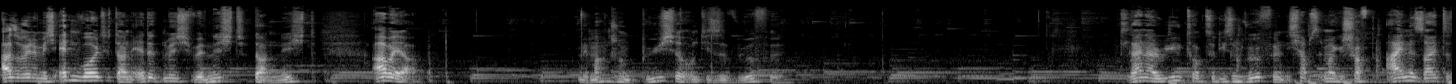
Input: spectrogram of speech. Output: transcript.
Also, wenn ihr mich adden wollt, dann addet mich. Wenn nicht, dann nicht. Aber ja. Wir machen schon Bücher und diese Würfel. Kleiner Real Talk zu diesen Würfeln. Ich habe es immer geschafft, eine Seite,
